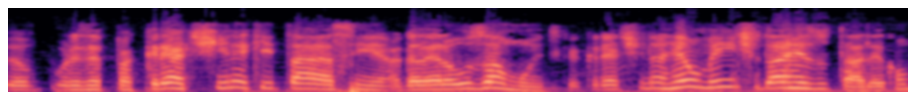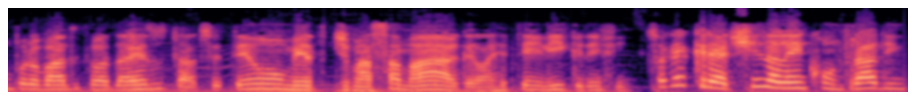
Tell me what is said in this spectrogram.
eu, por exemplo, a creatina que tá assim, a galera usa muito, que a creatina realmente dá resultado, é comprovado que ela dá resultado. Você tem um aumento de massa magra, ela retém líquido, enfim. Só que a creatina ela é encontrada em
